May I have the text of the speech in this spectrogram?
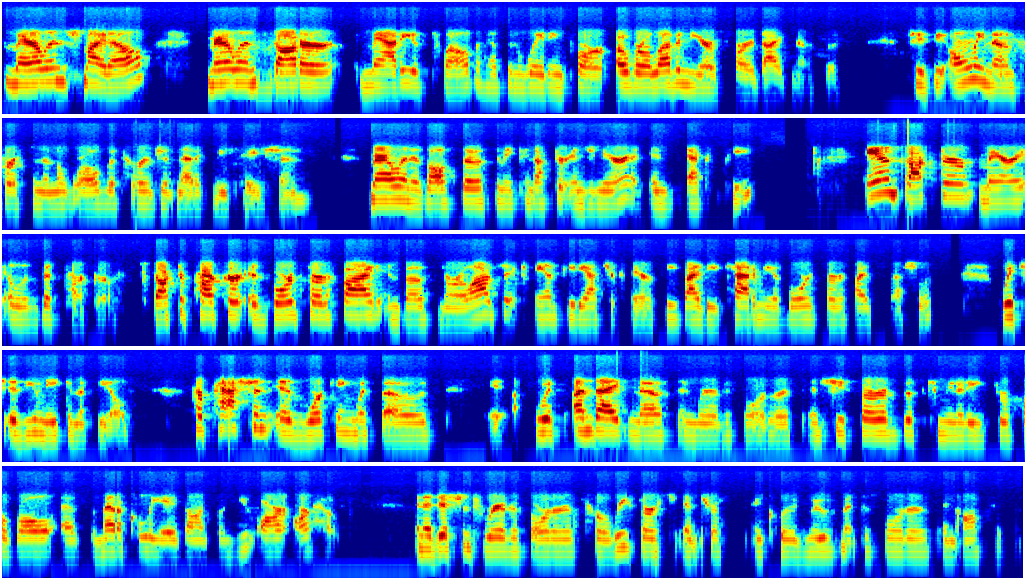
Marilyn Schmeidel, Marilyn's daughter Maddie is 12 and has been waiting for over 11 years for a diagnosis. She's the only known person in the world with her genetic mutation. Marilyn is also a semiconductor engineer at NXP. And Dr. Mary Elizabeth Parker. Dr. Parker is board certified in both neurologic and pediatric therapy by the Academy of Board Certified Specialists, which is unique in the field. Her passion is working with those eh, with undiagnosed and rare disorders, and she serves this community through her role as the medical liaison for You Are Our Hope. In addition to rare disorders, her research interests include movement disorders and autism.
